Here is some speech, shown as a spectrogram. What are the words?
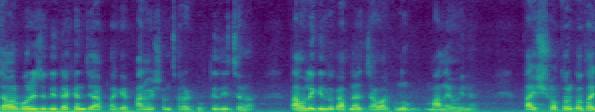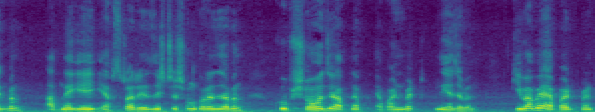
যাওয়ার পরে যদি দেখেন যে আপনাকে পারমিশন ছাড়া ঢুকতে দিচ্ছে না তাহলে কিন্তু আপনার যাওয়ার কোনো মানে হয় না। তাই সতর্ক থাকবেন, আপনি এই অ্যাপসটা রেজিস্ট্রেশন করে যাবেন, খুব সহজে আপনি অ্যাপয়েন্টমেন্ট নিয়ে যাবেন। কীভাবে অ্যাপয়েন্টমেন্ট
